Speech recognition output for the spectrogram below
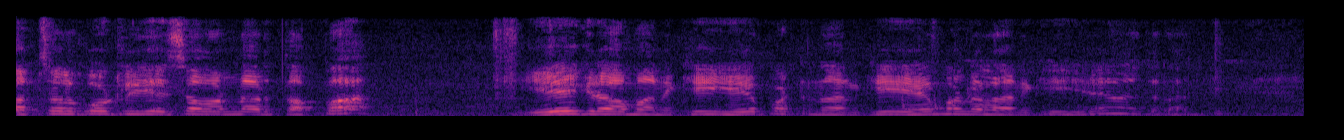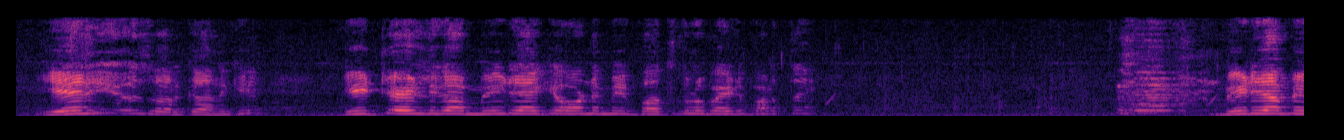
లక్షల కోట్లు చేసామన్నారు తప్ప ఏ గ్రామానికి ఏ పట్టణానికి ఏ మండలానికి ఏ నగరానికి ఏ నియోజకవర్గానికి డీటెయిల్డ్గా మీడియాకి ఇవ్వండి మీ బతుకులు బయటపడతాయి. మీడియా మీ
